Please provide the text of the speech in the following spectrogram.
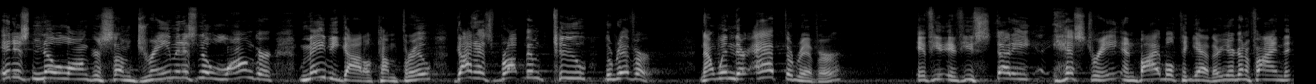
It is no longer some dream. It is no longer maybe God will come through. God has brought them to the river. Now, when they're at the river, if you, if you study history and Bible together, you're going to find that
